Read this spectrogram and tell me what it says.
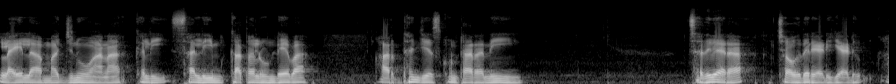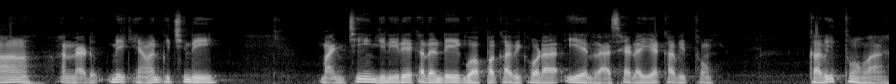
లైలా మజ్ను అనార్కలి సలీం కథలు ఉండేవా? అర్థం చేసుకుంటారని. చదివారా? చౌదరి అడిగాడు. అన్నాడు. మీకేమనిపించింది? మంచి ఇంజనీరే కదండి గొప్ప కవి కూడా. ఈయన రాశాడయ్యా కవిత్వం. కవిత్వమా?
